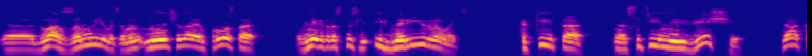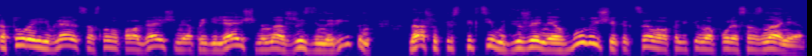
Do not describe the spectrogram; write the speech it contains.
глаз замыливается, мы, начинаем просто в некотором смысле игнорировать какие-то сутийные вещи, да, которые являются основополагающими, определяющими наш жизненный ритм, нашу перспективу движения в будущее, как целого коллективного поля сознания.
